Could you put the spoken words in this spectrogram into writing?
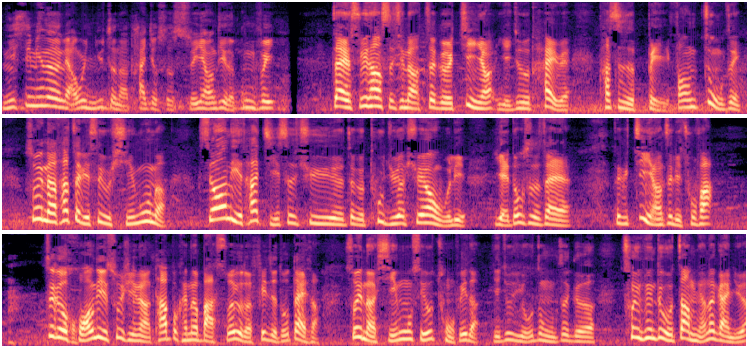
你身边的两位女子呢，她就是隋炀帝的宫妃。在隋唐时期呢，这个晋阳也就是太原，它是北方重镇，所以呢，它这里是有行宫的。隋炀帝他几次去这个突厥宣扬武力，也都是在这个晋阳这里出发。这个皇帝出行呢，他不可能把所有的妃子都带上，所以呢，行宫是有宠妃的，也就有种这个村村都有丈母娘的感觉。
